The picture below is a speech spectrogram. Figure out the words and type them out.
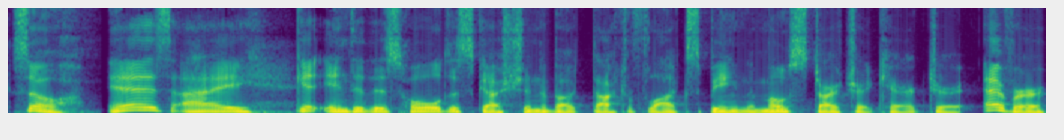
So, as I get into this whole discussion about Dr. Phlox being the most Star Trek character ever,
